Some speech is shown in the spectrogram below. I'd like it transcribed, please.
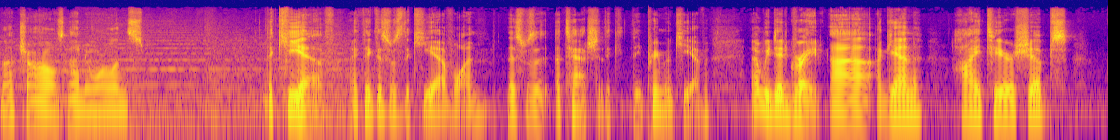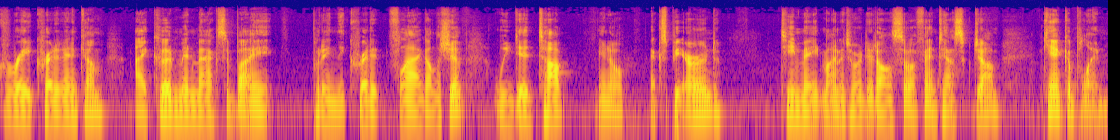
Not Charles, not New Orleans. The Kiev. I think this was the Kiev one. This was attached to the, the Premium Kiev. And we did great. Uh, again, high tier ships great credit income. I could min max it by putting the credit flag on the ship. We did top, you know, XP earned. Teammate Minotaur did also a fantastic job. Can't complain.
